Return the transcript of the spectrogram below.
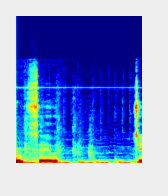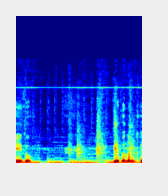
ഞാൻ സേവ് ചെയ്തു. ഇനിയിപ്പോൾ നമുക്ക്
